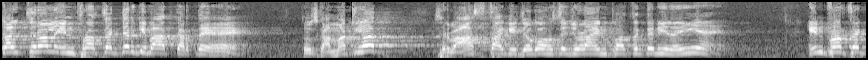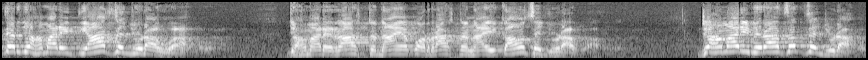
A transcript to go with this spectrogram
कल्चरल इंफ्रास्ट्रक्चर की बात करते हैं तो उसका मतलब सिर्फ़ आस्था की जगहों से जुड़ा इंफ्रास्ट्रक्चर ही नहीं है। इंफ्रास्ट्रक्चर जो हमारे इतिहास से जुड़ा हुआ हो, जो हमारे राष्ट्र नायक और राष्ट्र नायिकाओं से जुड़ा हुआ हो, जो हमारी विरासत से जुड़ा हो,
